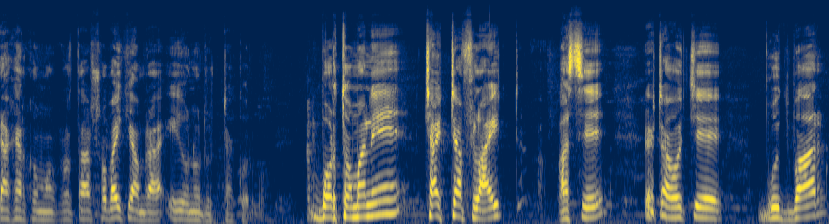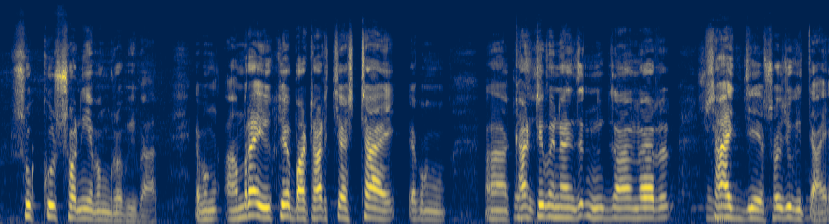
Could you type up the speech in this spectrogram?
ডাকার কর্মকর্তা সবাইকে আমরা এই অনুরোধটা করব। বর্তমানে চারটা ফ্লাইট আছে। এটা হচ্ছে বুধবার, শুক্র, শনি এবং রবিবার। এবং আমরা ইউকে বাটার চেষ্টায় এবং কান্ট্রি ম্যানেজার সাহায্যে সহযোগিতায়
